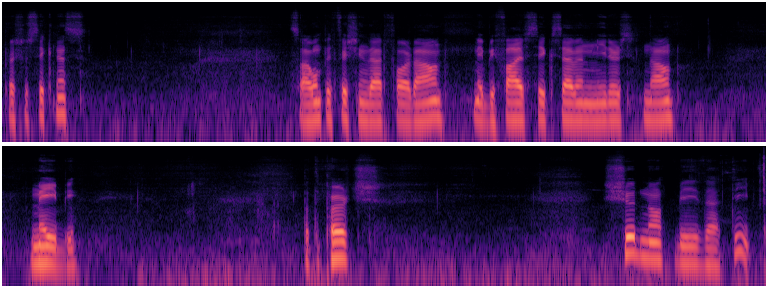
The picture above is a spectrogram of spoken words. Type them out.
pressure sickness. So I won't be fishing that far down maybe five six seven meters down. Maybe. But the perch should not be that deep.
